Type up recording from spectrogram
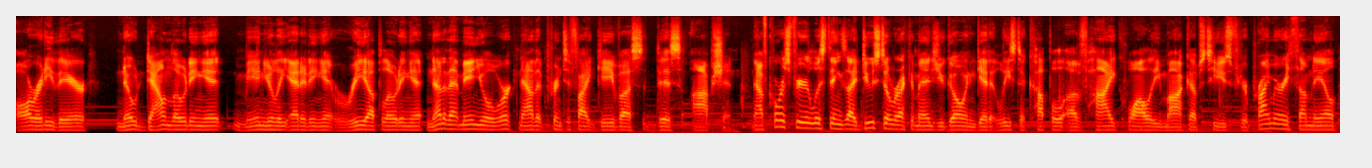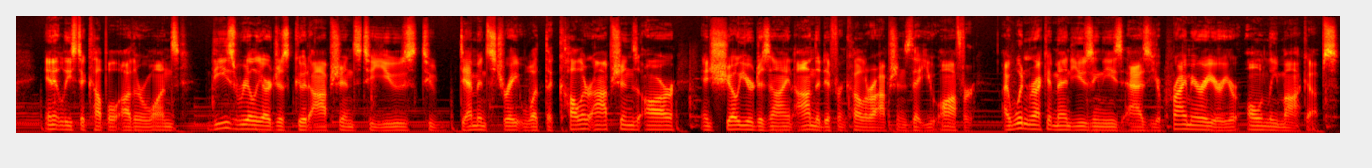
already there no downloading it, manually editing it, re-uploading it. None of that manual work now that Printify gave us this option. Now, of course, for your listings, I do still recommend you go and get at least a couple of high quality mockups to use for your primary thumbnail and at least a couple other ones. These really are just good options to use to demonstrate what the color options are and show your design on the different color options that you offer. I wouldn't recommend using these as your primary or your only mockups.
